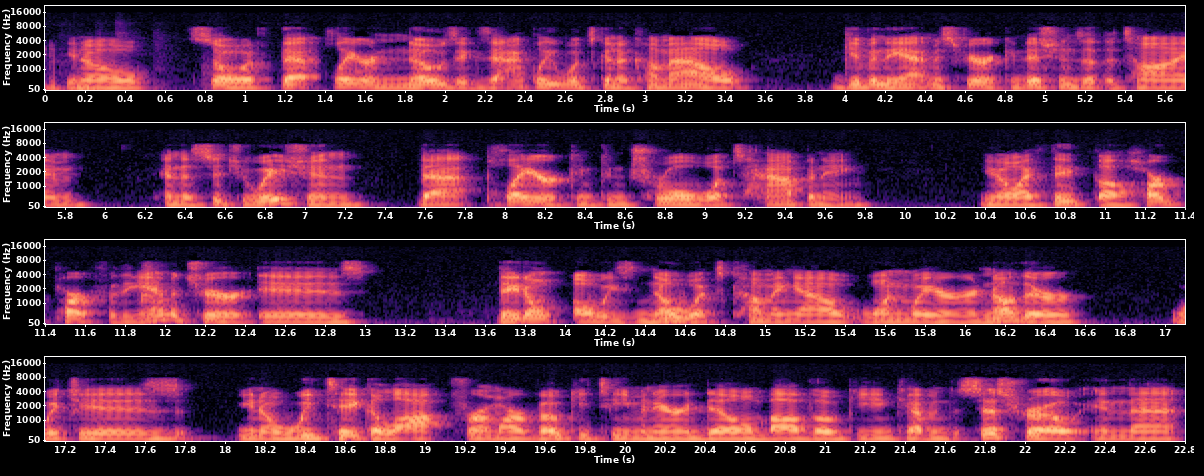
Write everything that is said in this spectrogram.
You mm-hmm. know, so if that player knows exactly what's going to come out, given the atmospheric conditions at the time and the situation, that player can control what's happening. You know, I think the hard part for the amateur is they don't always know what's coming out one way or another, which is, you know, we take a lot from our Vokey team and Aaron Dill and Bob Vokey and Kevin DeCistro in that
